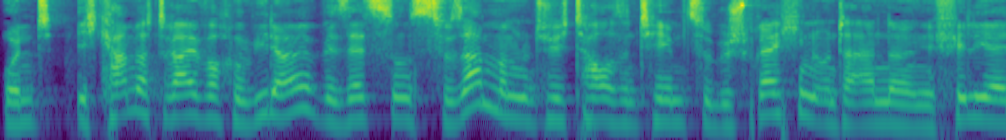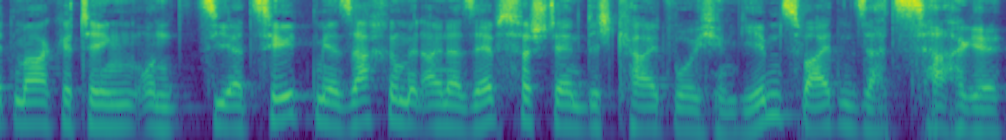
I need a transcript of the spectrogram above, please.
Und ich kam nach drei Wochen wieder, wir setzten uns zusammen, haben natürlich tausend Themen zu besprechen, unter anderem Affiliate Marketing und sie erzählt mir Sachen mit einer Selbstverständlichkeit, wo ich in jedem zweiten Satz sage,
